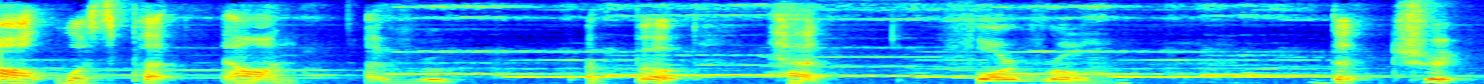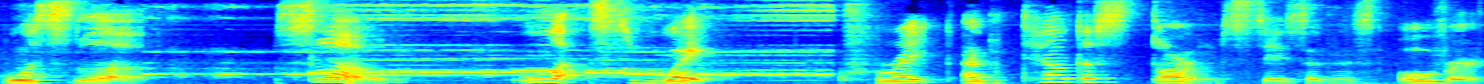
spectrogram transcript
Paul was put on a, a boat head for Rome. The trip was slow. slow. Let's wait great until the storm season is over.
